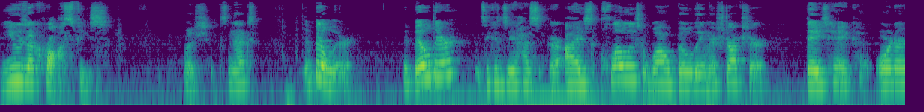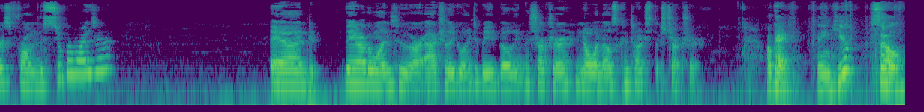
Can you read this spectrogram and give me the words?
use a cross piece, which is next. The builder. The builder, as you can see, has their eyes closed while building their structure. They take orders from the supervisor, and they are the ones who are actually going to be building the structure. No one else can touch the structure. Okay, thank you. So,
